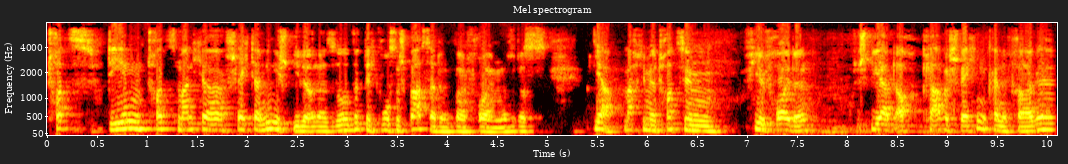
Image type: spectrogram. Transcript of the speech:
trotzdem, trotz mancher schlechter Minispiele oder so, wirklich großen Spaß hatte mit meinen Freunden. Also das, ja, machte mir trotzdem viel Freude. Das Spiel hat auch klare Schwächen, keine Frage.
